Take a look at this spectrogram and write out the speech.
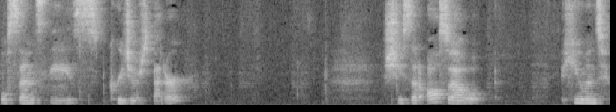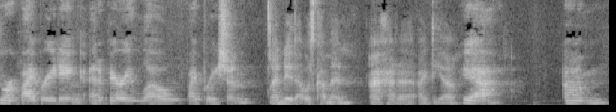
will sense these creatures better. She said also humans who are vibrating at a very low vibration. I knew that was coming. I had an idea. Yeah. Um,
